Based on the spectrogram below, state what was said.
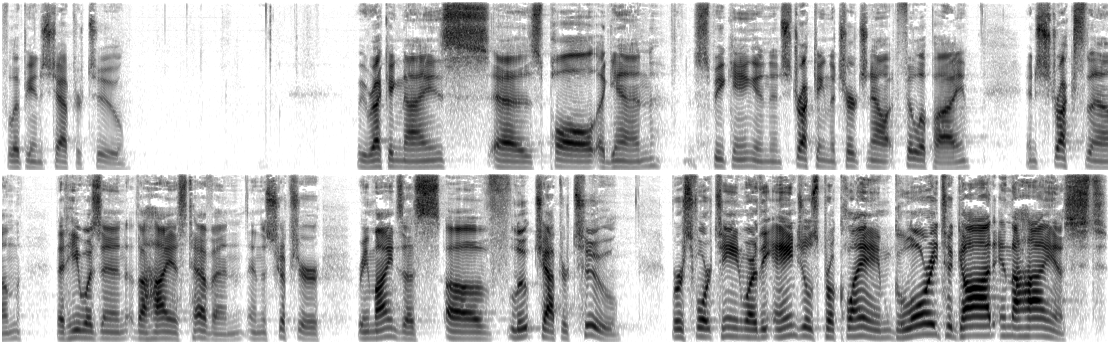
Philippians chapter 2. We recognize as Paul again speaking and instructing the church now at Philippi, instructs them that he was in the highest heaven. And the scripture reminds us of Luke chapter 2, verse 14, where the angels proclaim, Glory to God in the highest.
